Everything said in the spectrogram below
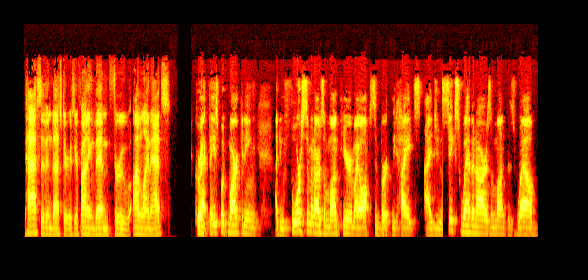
passive investors, you're finding them through online ads? Correct. Facebook marketing. I do four seminars a month here in my office in Berkeley Heights. I do six webinars a month as well.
